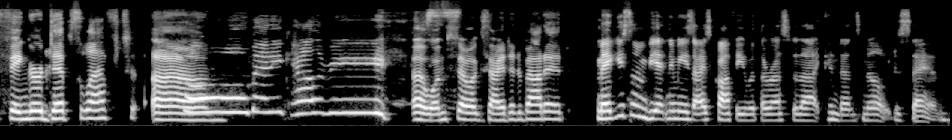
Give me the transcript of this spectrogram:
finger dips left. Um so many calories. oh, I'm so excited about it. Make you some Vietnamese iced coffee with the rest of that condensed milk. Just saying.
